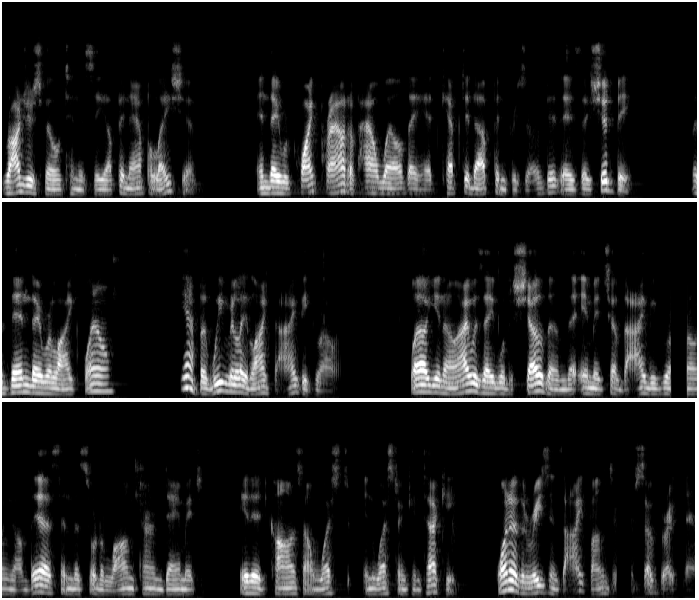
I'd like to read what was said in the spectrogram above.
Rogersville, Tennessee, up in Appalachia, and they were quite proud of how well they had kept it up and preserved it as they should be. But then they were like, well, yeah, but we really like the ivy growing. Well, you know, I was able to show them the image of the ivy growing on this and the sort of long-term damage it had caused on west in western Kentucky. One of the reasons iPhones are so great now,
